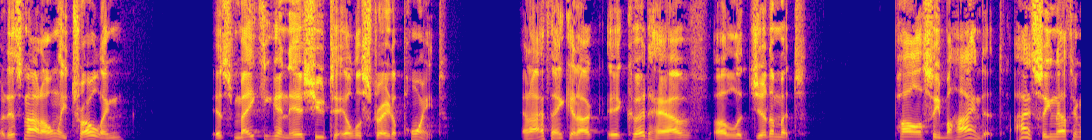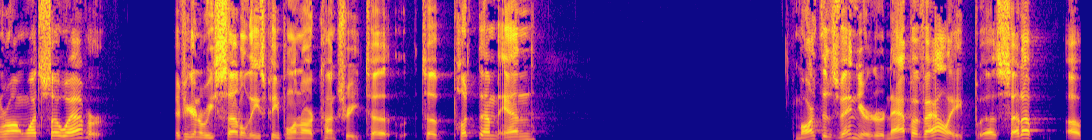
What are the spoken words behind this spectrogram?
But it's not only trolling, it's making an issue to illustrate a point. And I think it, it could have a legitimate policy behind it. I see nothing wrong whatsoever. If you're going to resettle these people in our country, to, to put them in Martha's Vineyard or Napa Valley, uh, set up a,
